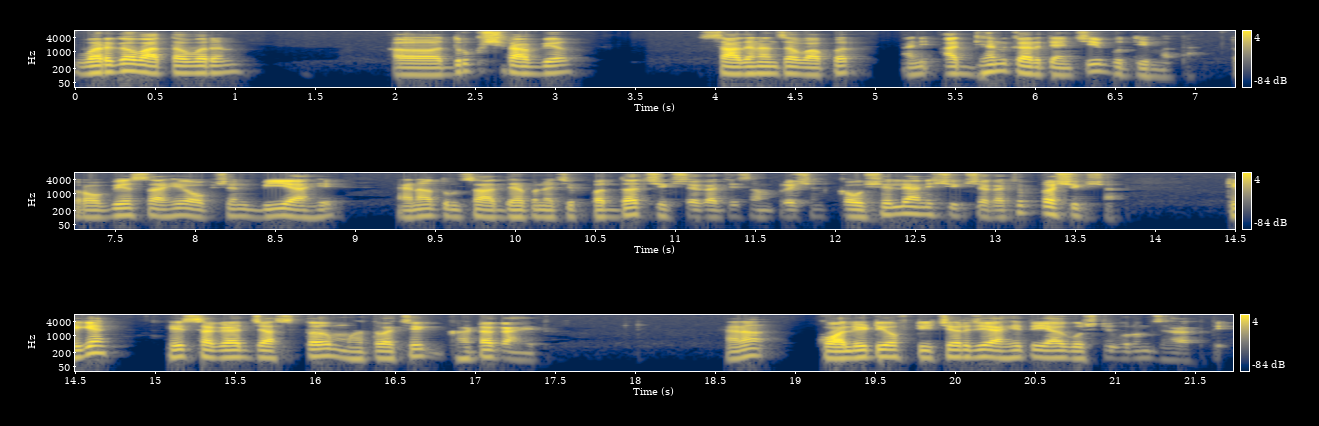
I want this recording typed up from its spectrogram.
वर्ग वातावरण दृकश्राव्य साधनांचा वापर आणि अध्ययनकर्त्यांची बुद्धिमत्ता. तर ऑब्विस आहे ऑप्शन बी आहे. है ना? तुमचा अध्यापनाची पद्धत शिक्षकाचे संप्रेषण कौशल्य आणि शिक्षकाचे प्रशिक्षण. ठीक आहे? हे सगळ्यात जास्त महत्त्वाचे घटक आहेत. है ना? क्वालिटी ऑफ टीचर जे आहे ते या गोष्टीवरून झळकते.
